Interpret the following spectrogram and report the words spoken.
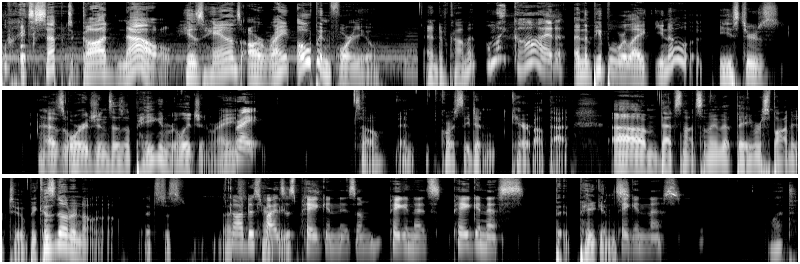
What? Accept God now. His hands are right open for you. End of comment. oh my god. And then people were like, you know, Easter's has origins as a pagan religion, right? Right. So, and of course, they didn't care about that. Um, that's not something that they responded to because no, no, no, no, no. It's just God despises paganism, paganism, paganess, Pa- pagans. paganness, What?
